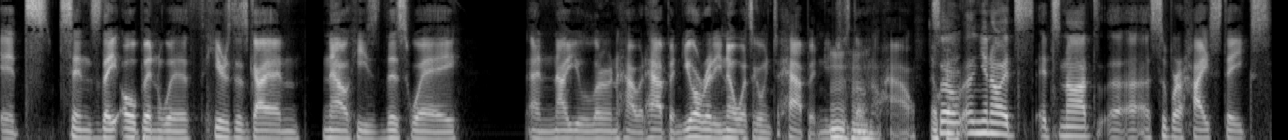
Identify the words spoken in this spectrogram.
it's since they open with here's this guy and now he's this way and now you learn how it happened. You already know what's going to happen. You just Mhm. don't know how. So Okay. uh, you know, it's it's not a, a super high stakes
